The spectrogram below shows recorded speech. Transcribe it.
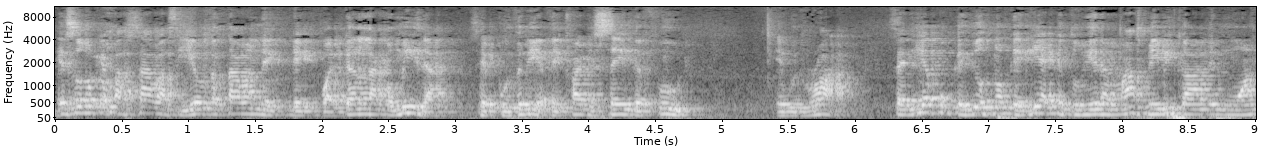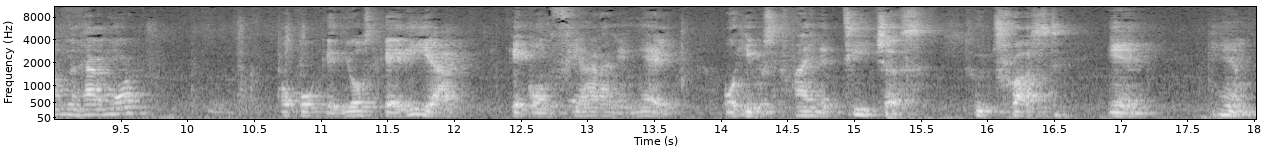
Eso es lo que pasaba. Si ellos trataban de, de guardar la comida, se pudría. They tried to save the food, it would rot. ¿Sería porque Dios no quería que tuviera más? Maybe God didn't want them to have more. O porque Dios quería que confiaran en Él. Or He was trying to teach us to trust in Him.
